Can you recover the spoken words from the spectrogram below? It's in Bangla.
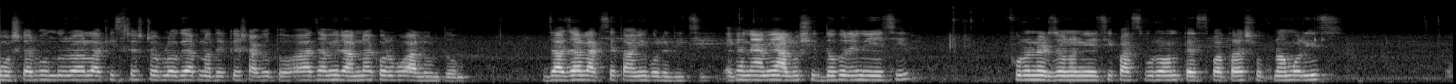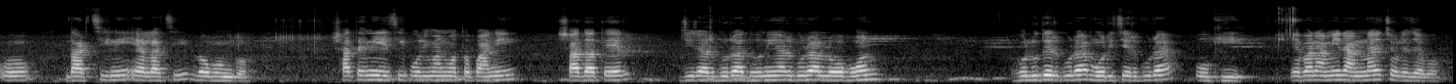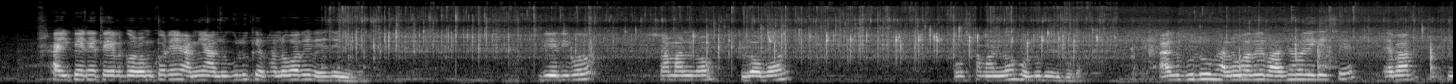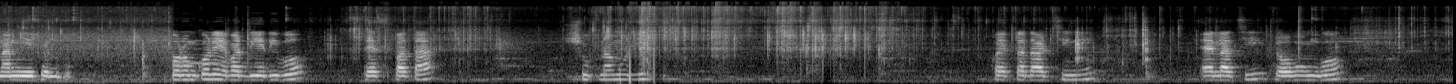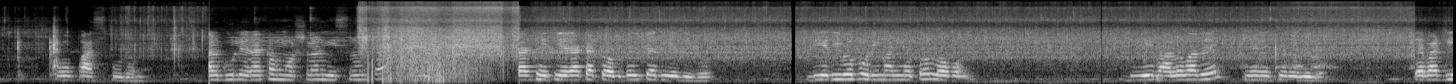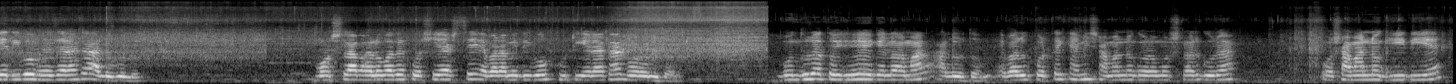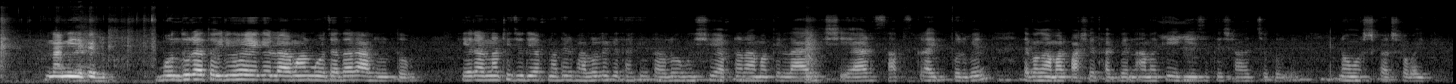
নমস্কার বন্ধুরা, লাকি শ্রেষ্ঠ ব্লগে আপনাদেরকে স্বাগত। আজ আমি রান্না করব আলুর দম। যা যা লাগছে তা আমি বলে দিচ্ছি। এখানে আমি আলু সিদ্ধ করে নিয়েছি, ফোড়নের জন্য নিয়েছি পাঁচফোড়ন, তেজপাতা, শুকনো মরিচ ও দারচিনি, এলাচি, লবঙ্গ। সাথে নিয়েছি পরিমাণ মতো পানি, সাদা তেল, জিরার গুঁড়া, ধনিয়ার গুঁড়া, লবণ, হলুদের গুঁড়া, মরিচের গুঁড়া ও ঘি। এবার আমি রান্নায় চলে যাব। ফ্রাই প্যানে তেল গরম করে আমি আলুগুলোকে ভালোভাবে ভেজে নিব। দিয়ে দিব সামান্য লবণ ও সামান্য হলুদের গুঁড়া। আলুগুলো ভালোভাবে ভাজা হয়ে গেছে, এবার নামিয়ে ফেলব। গরম করে এবার দিয়ে দিব তেজপাতা, শুকনা মরিচ, কয়েকটা দারচিনি, এলাচি, লবঙ্গ ও পাঁচফোড়ন আর গুলে রাখা মশলার মিশ্রণটা। আর ফেটিয়ে রাখা টক দইটা দিয়ে দিব। দিয়ে দিব পরিমাণ মতো লবণ। দিয়ে ভালোভাবে নেড়ে চেড়ে নিব। এবার দিয়ে দিব ভেজে রাখা আলুগুলো। মশলা ভালোভাবে কষিয়ে আসছে। এবার আমি দিব ফুটিয়ে রাখা গরম জল। বন্ধুরা, তৈরি হয়ে গেল আমার আলুর দম। এবার উপর থেকে আমি সামান্য গরম মশলার গুঁড়া ও সামান্য ঘি দিয়ে নামিয়ে ফেলব। বন্ধুরা তৈরি হয়ে গেল আমার মজাদার আলুর দম। এ রান্নাটি যদি আপনাদের ভালো লেগে থাকে, তাহলে অবশ্যই আপনারা আমাকে লাইক শেয়ার সাবস্ক্রাইব করবেন এবং আমার পাশে থাকবেন। আমাকে এগিয়ে যেতে সাহায্য করবেন। নমস্কার সবাইকে।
